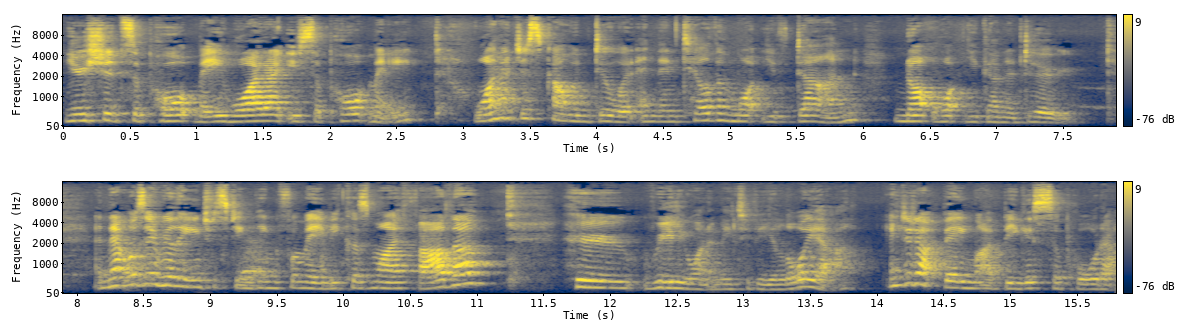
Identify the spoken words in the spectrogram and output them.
you should support me, why don't you support me? Why not just go and do it and then tell them what you've done, not what you're to do? And that was a really interesting thing for me because my father, who really wanted me to be a lawyer, ended up being my biggest supporter.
